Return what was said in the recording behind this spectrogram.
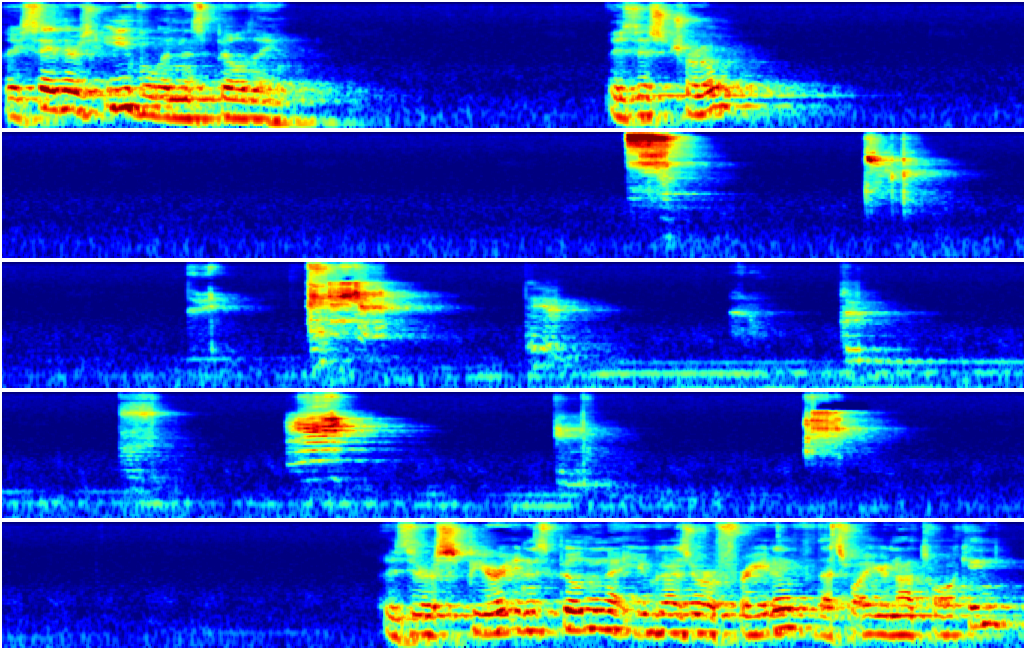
They say there's evil in this building. Is this true? Is there a spirit in this building that you guys are afraid of? That's why you're not talking?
